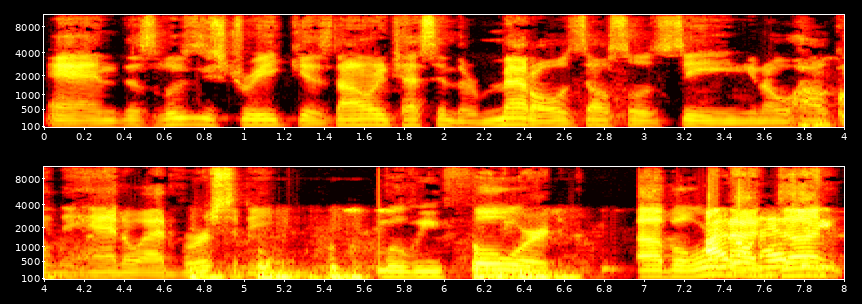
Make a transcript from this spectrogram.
And this losing streak is not only testing their mettle, it's also seeing, you know, how can they handle adversity moving forward. Uh, but we're not done. Any,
